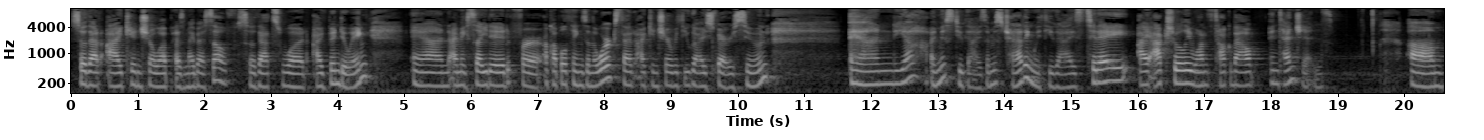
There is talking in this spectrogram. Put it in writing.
so that I can show up as my best self. So that's what I've been doing. And I'm excited for a couple of things in the works that I can share with you guys very soon. And yeah, I missed you guys. I missed chatting with you guys. Today, I actually wanted to talk about intentions. Um,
